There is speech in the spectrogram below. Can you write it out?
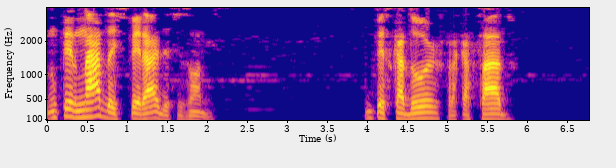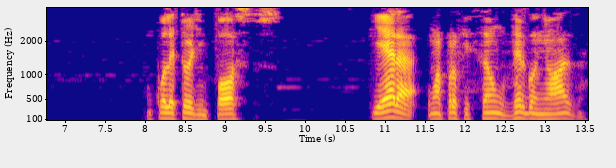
não ter nada a esperar desses homens. Um pescador fracassado, um coletor de impostos, que era uma profissão vergonhosa,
